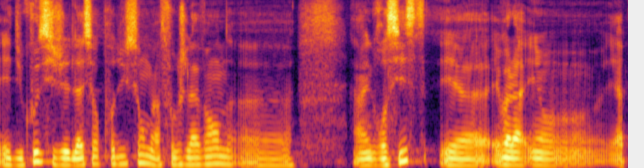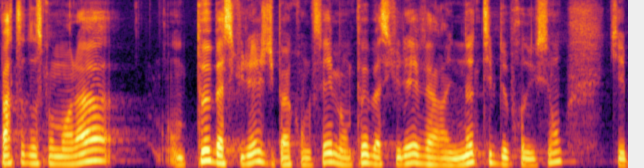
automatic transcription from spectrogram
Et du coup, si j'ai de la surproduction, il bah, faut que je la vende euh, à un grossiste. Et, euh, voilà. Et, à partir de ce moment-là, on peut basculer, je dis pas qu'on le fait, mais on peut basculer vers un autre type de production qui est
